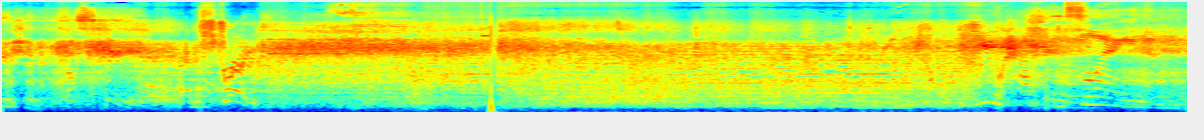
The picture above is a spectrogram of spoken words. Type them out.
fusion of speed and strength. You have been slain.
